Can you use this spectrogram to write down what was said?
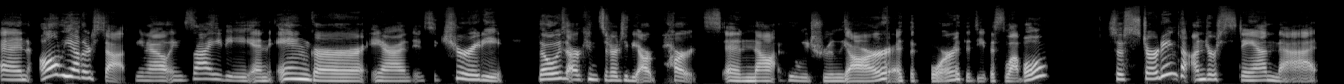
and all the other stuff, you know, anxiety and anger and insecurity those are considered to be our parts and not who we truly are at the core, at the deepest level. So, starting to understand that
